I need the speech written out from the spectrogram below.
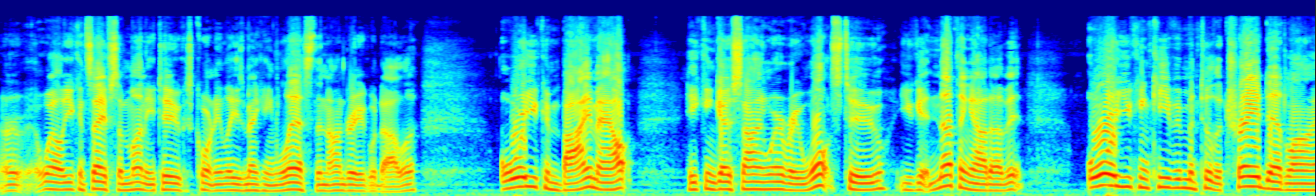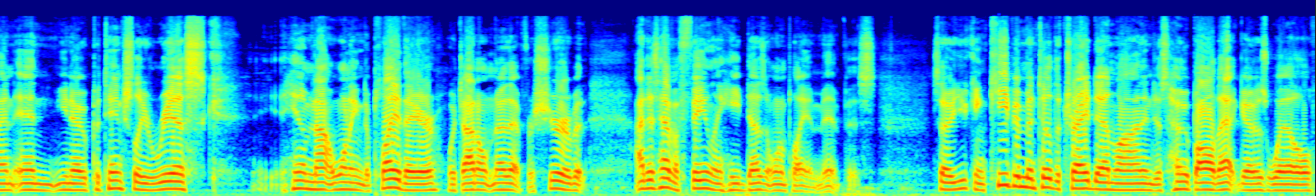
Or well, you can save some money too because Courtney Lee's making less than Andre Iguodala. Or you can buy him out. He can go sign wherever he wants to. You get nothing out of it. Or you can keep him until the trade deadline and you know potentially risk him not wanting to play there, which I don't know that for sure, but I just have a feeling he doesn't want to play in Memphis. So you can keep him until the trade deadline and just hope all that goes well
